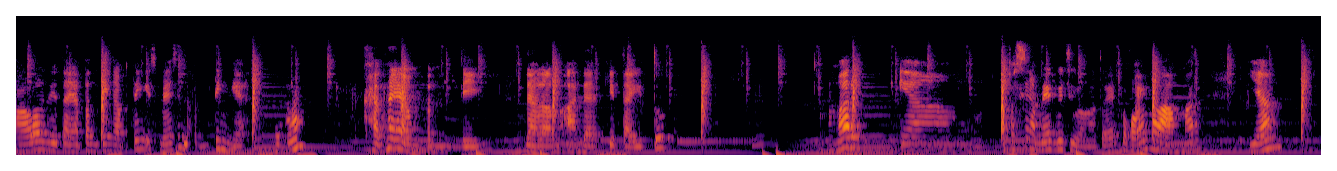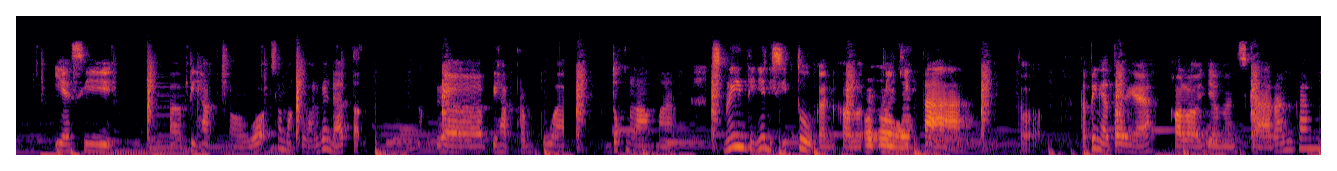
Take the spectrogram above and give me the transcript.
kalau ditanya penting nggak penting sebenarnya sih nggak penting ya uh-huh. karena yang penting dalam adat kita itu melamar yang apa sih namanya gue juga nggak tahu ya pokoknya melamar yang ya si uh, pihak cowok sama keluarga datang ke pihak perempuan untuk melamar sebenarnya intinya di situ kan kalau uh-uh. di kita gitu tapi nggak tahu ya kalau zaman sekarang kan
